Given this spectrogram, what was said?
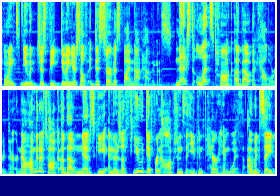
point you would just be doing yourself a disservice by not having this. Next let's talk about a cavalry pair. Now I'm going to talk about Nevsky and there's a few different options that you can pair him with. I would say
